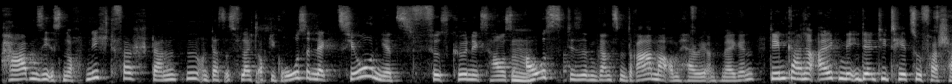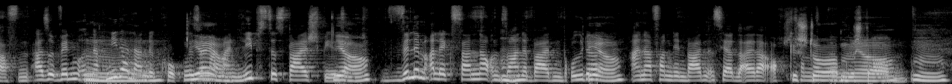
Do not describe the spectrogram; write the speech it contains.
haben sie es noch nicht verstanden. Und das ist vielleicht auch die große Lektion jetzt fürs Königshaus aus diesem ganzen Drama um Harry und Meghan, dem keine eigene Identität zu verschaffen. Also wenn wir nach Niederlande gucken, ist Ja, immer ja. mein liebstes Beispiel. Ja. Willem Alexander und seine beiden Brüder. Ja. Einer von den beiden ist ja leider auch Gestorben, schon ähm, gestorben.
